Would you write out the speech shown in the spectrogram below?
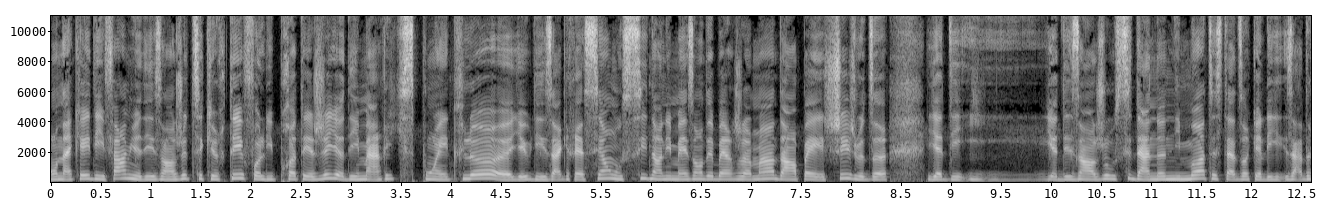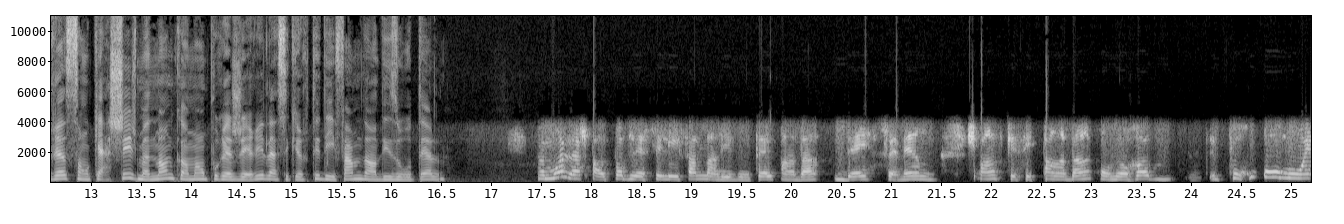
on accueille des femmes, il y a des enjeux de sécurité, il faut les protéger. Il y a des maris qui se pointent là. Euh, il y a eu des agressions aussi dans les maisons d'hébergement, d'empêcher. Je veux dire, il y a des. il- il y a des enjeux aussi d'anonymat, c'est-à-dire que les adresses sont cachées. Je me demande comment on pourrait gérer la sécurité des femmes dans des hôtels. Mais Moi, là, je parle pas de laisser les femmes dans les hôtels pendant des semaines. Je pense que c'est pendant qu'on aura, pour au moins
